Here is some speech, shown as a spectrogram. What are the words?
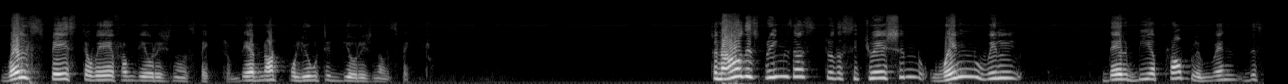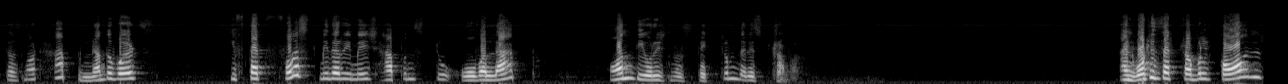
well spaced away from the original spectrum. They have not polluted the original spectrum. So, now this brings us to the situation when will there be a problem when this does not happen. In other words, if that first mirror image happens to overlap on the original spectrum, there is trouble. And what is that trouble called?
